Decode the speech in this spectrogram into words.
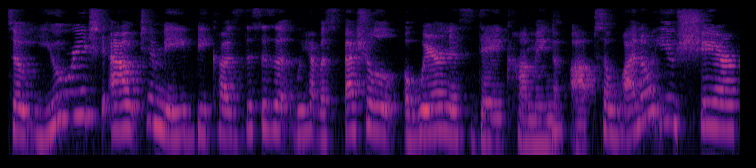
So you reached out to me because this is a we have a special awareness day coming up. So why don't you share,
